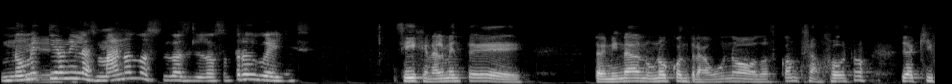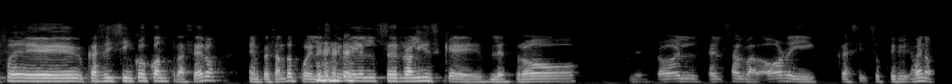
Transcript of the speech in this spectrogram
no metieron ni las manos los, los, los otros güeyes. Sí, generalmente terminan uno contra uno o dos contra uno, y aquí fue casi cinco contra cero, empezando por el, este el Seth Rollins que le entró, le entró el Seth Salvador y casi, bueno,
